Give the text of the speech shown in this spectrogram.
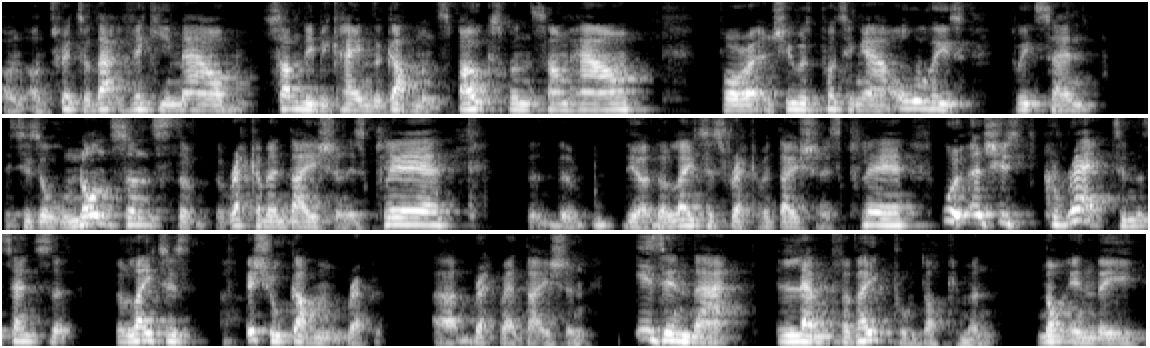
on, on Twitter. That Viki Male suddenly became the government spokesman somehow for it, and she was putting out all these tweets saying this is all nonsense. The, the recommendation is clear the, the, you know, the latest recommendation is clear. Well, and she's correct in the sense that the latest official government rep, uh, recommendation is in that 11th of April document, not in the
